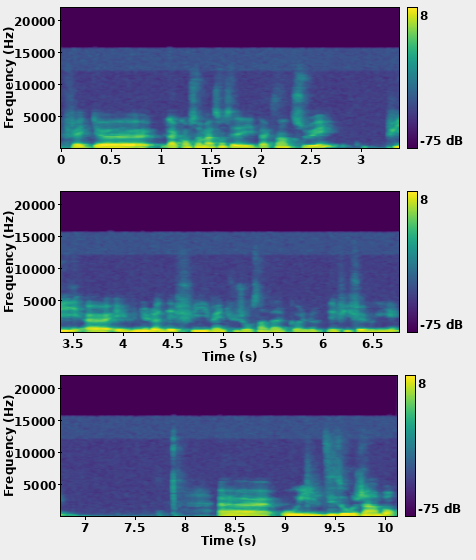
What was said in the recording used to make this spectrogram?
Fait que la consommation s'est accentuée. Puis est venu le défi 28 jours sans alcool, là, défi février, euh, où ils disent aux gens, bon,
